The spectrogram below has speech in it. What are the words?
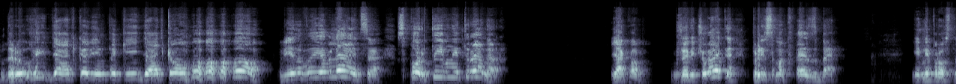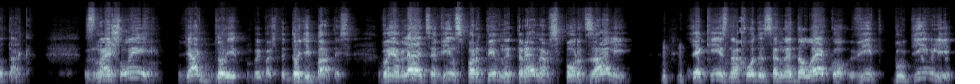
Другий дядька, він такий дядька. Ого-го-го! Він виявляється спортивний тренер. Як вам? Вже відчуваєте присмак ФСБ? І не просто так. Знайшли, як дої... вибачте, доїбатись. Виявляється, він спортивний тренер в спортзалі, який знаходиться недалеко від будівлі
